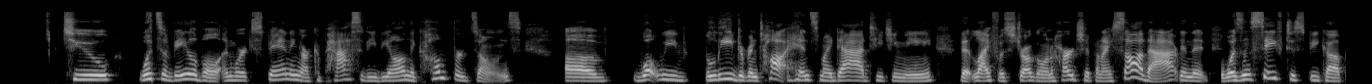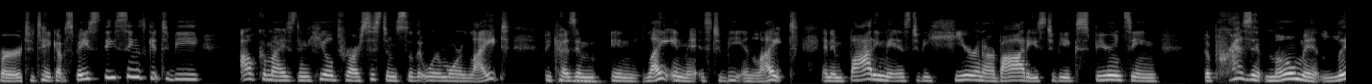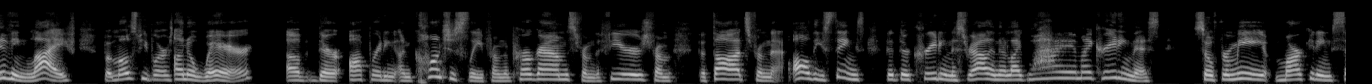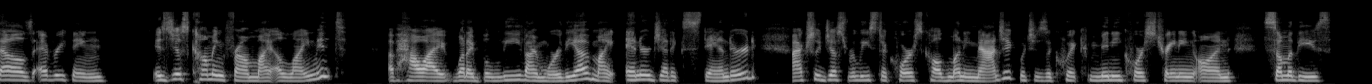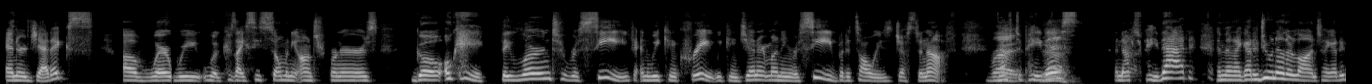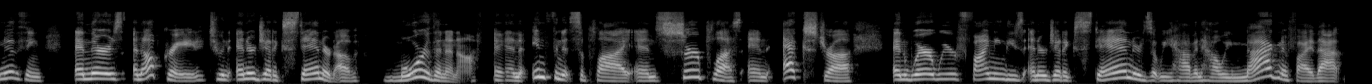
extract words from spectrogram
to what's available and we're expanding our capacity beyond the comfort zones of what we've believed or been taught hence my dad teaching me that life was struggle and hardship and i saw that and that it wasn't safe to speak up or to take up space these things get to be alchemized and healed through our systems so that we're more light because in, mm-hmm. enlightenment is to be in light and embodiment is to be here in our bodies to be experiencing the present moment living life but most people are unaware of their operating unconsciously from the programs from the fears from the thoughts from the, all these things that they're creating this reality and they're like why am i creating this so for me marketing sells everything is just coming from my alignment of how I what I believe I'm worthy of, my energetic standard. I actually just released a course called Money Magic, which is a quick mini course training on some of these energetics of where we because I see so many entrepreneurs go, okay, they learn to receive and we can create, we can generate money and receive, but it's always just enough. Right. Enough to pay yeah. this, enough to pay that. And then I got to do another launch. I got to do another thing. And there's an upgrade to an energetic standard of more than enough and infinite supply and surplus and extra and where we're finding these energetic standards that we have and how we magnify that.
